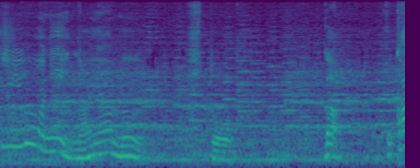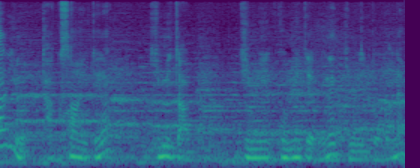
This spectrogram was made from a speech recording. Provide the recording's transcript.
じように悩む人が他にもたくさんいてね。君た君を見てるね君とかね。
